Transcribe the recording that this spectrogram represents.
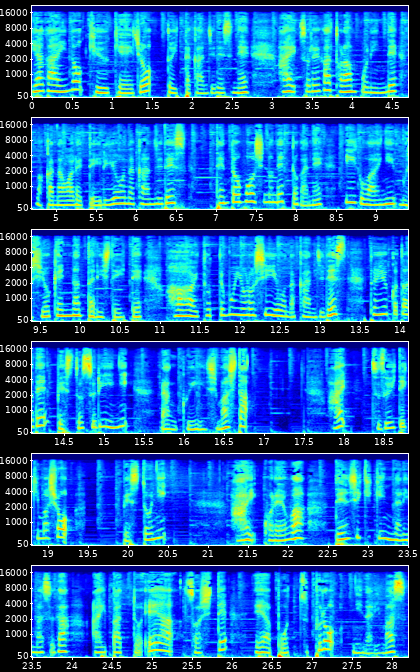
野外の休憩所といった感じですね。はいそれがトランポリンで賄われているような感じです。転倒防止のネットがねいい具合に虫除けになったりしていてはいとってもよろしいような感じです。ということでベスト3にランクインしました。はい続いていきましょう。ベスト2はいこれは電子機器になりますが iPad Air そして AirPods Pro になります。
